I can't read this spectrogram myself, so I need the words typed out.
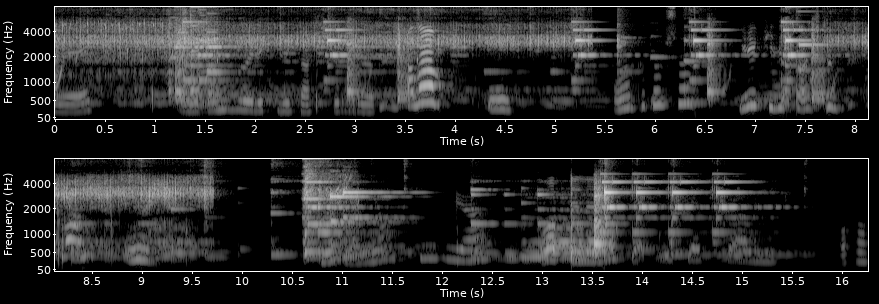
Evet. Neden böyle kilit açtırıyor? Anam! Oh. Arkadaşlar yine kilit açtım. Lan! Oh. Şey bu ya. Hop neler. Aha.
